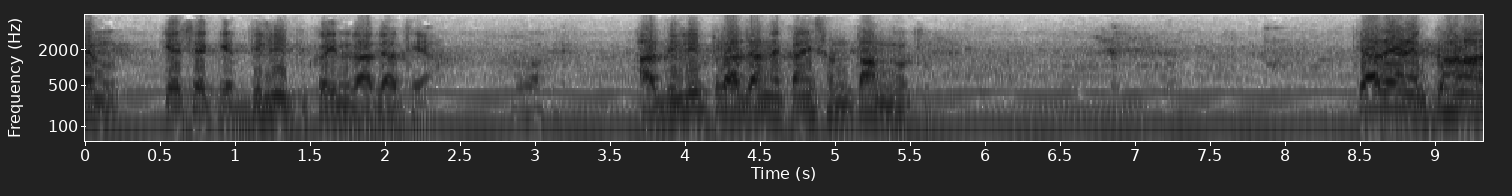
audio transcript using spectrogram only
એમ કે છે કે દિલીપ કરીને રાજા થયા. આ દિલીપ રાજાને કઈ સંતાન નહોતું. ત્યારે એને ઘણા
